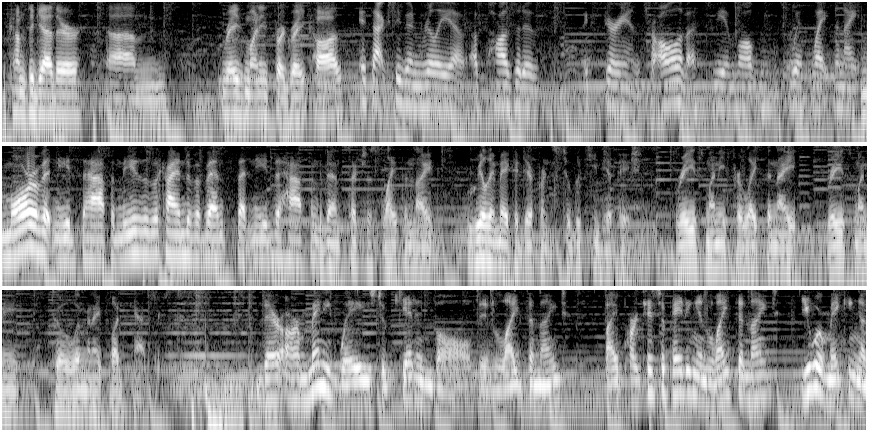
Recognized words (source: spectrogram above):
We come together, um, raise monies for a great cause. It's actually been really a, a positive experience for all of us to be involved with Light the Night. More of it needs to happen. These are the kind of events that need to happen. Events such as Light the Night really make a difference to leukemia patients. Raise money for Light the Night, raise money to eliminate blood cancers. There are many ways to get involved in Light the Night. By participating in Light the Night, you are making a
